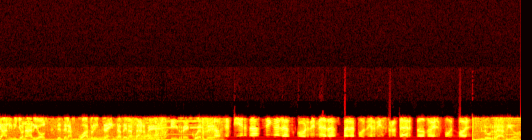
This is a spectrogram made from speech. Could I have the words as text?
Cali Millonarios, desde las 4 y 30 de la tarde. Y recuerde, No se pierda, siga las coordenadas para poder disfrutar todo el fútbol. Blue Radio,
